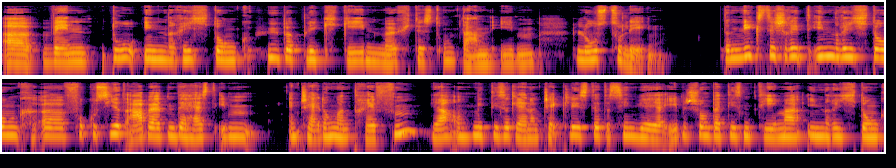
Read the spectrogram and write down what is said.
äh, wenn du in Richtung Überblick gehen möchtest, um dann eben loszulegen. Der nächste Schritt in Richtung äh, fokussiert arbeiten, der heißt eben Entscheidungen treffen, ja, und mit dieser kleinen Checkliste, da sind wir ja eben schon bei diesem Thema in Richtung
